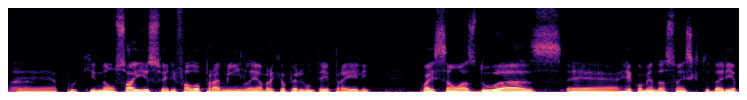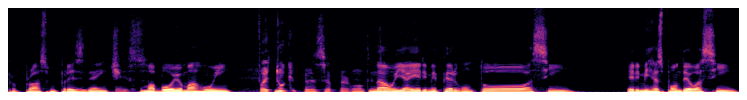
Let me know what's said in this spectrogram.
É. É, porque não só isso, ele falou pra mim, lembra que eu perguntei pra ele quais são as duas é, recomendações que tu daria pro próximo presidente, Isso. uma boa e uma ruim. Foi tu que fez essa pergunta? Não, e aí ele me perguntou assim, ele me respondeu assim,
